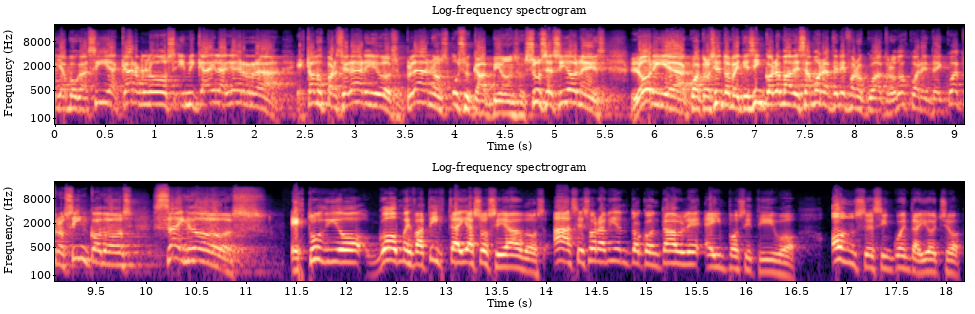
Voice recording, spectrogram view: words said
y abogacía Carlos y Micaela Guerra. Estados parcelarios, planos, usucapions, sucesiones. Loria, 425 Loma de Zamora, teléfono 4242-5262. Estudio Gómez Batista y Asociados. Asesoramiento contable e impositivo. 11 58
